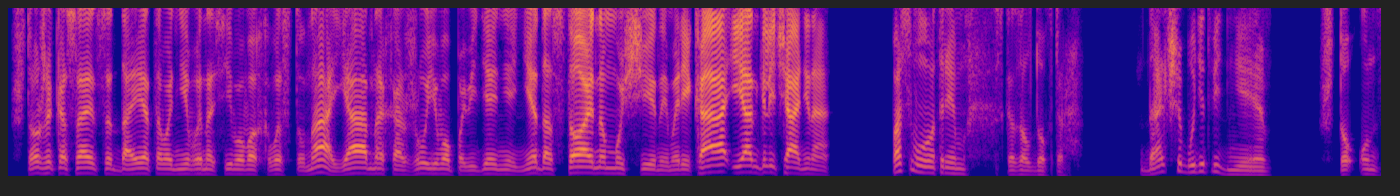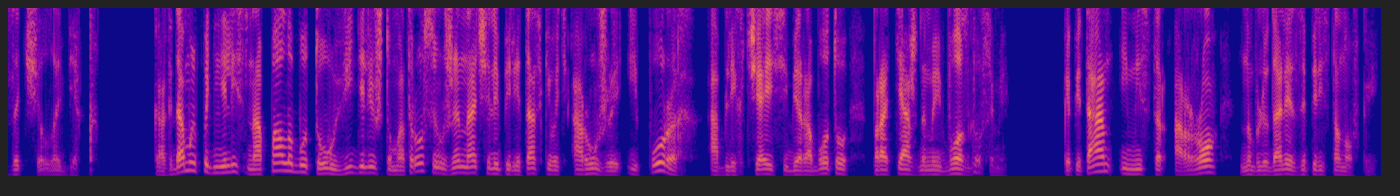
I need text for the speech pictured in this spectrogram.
«Что же касается до этого невыносимого хвостуна, я нахожу его поведение недостойным мужчины, моряка и англичанина». «Посмотрим», — сказал доктор. «Дальше будет виднее, что он за человек». Когда мы поднялись на палубу, то увидели, что матросы уже начали перетаскивать оружие и порох, облегчая себе работу протяжными возгласами. Капитан и мистер Арро наблюдали за перестановкой.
